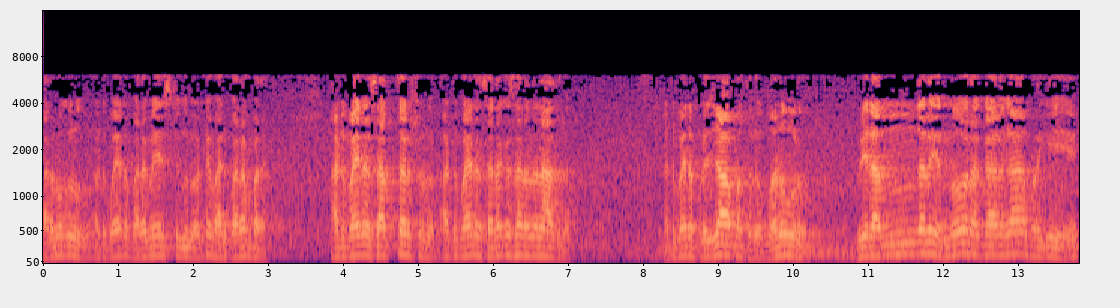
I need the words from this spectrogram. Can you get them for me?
పరమ గురువు అటుపైన పరమేష్టి గురువు అంటే వారి పరంపర. అటుపైన సప్తర్షులు అటుపైన సనక సనదనాథులు అటుపైన ప్రజాపతులు మనువులు వీరందరూ ఎన్నో రకాలుగా మనకి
